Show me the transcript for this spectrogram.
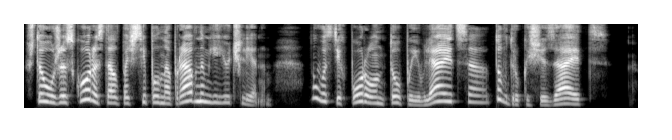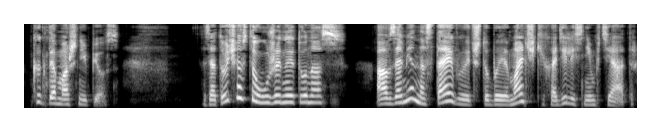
что уже скоро стал почти полноправным ее членом, Ну вот с тех пор он то появляется, то вдруг исчезает, как домашний пес. Зато часто ужинает у нас, а взамен настаивает, чтобы мальчики ходили с ним в театр.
